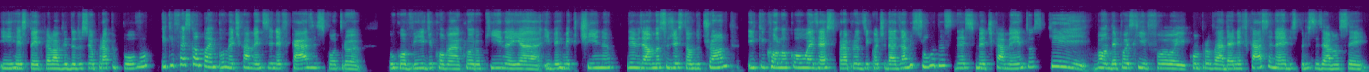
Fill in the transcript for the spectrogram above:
e respeito pela vida do seu próprio povo, e que fez campanha por medicamentos ineficazes contra o Covid, como a cloroquina e a ivermectina, devido a uma sugestão do Trump, e que colocou o exército para produzir quantidades absurdas desses medicamentos, que, bom, depois que foi comprovada a ineficácia, né, eles precisavam ser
